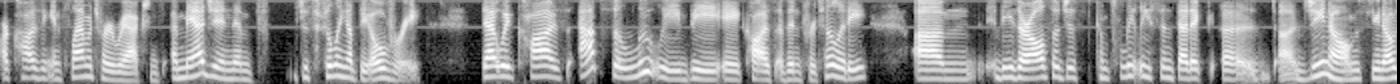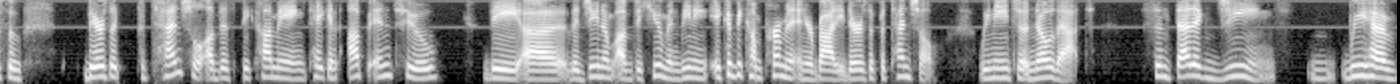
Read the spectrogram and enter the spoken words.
are causing inflammatory reactions. Imagine them just filling up the ovary. That would cause absolutely be a cause of infertility. Um, these are also just completely synthetic uh, uh, genomes you know so there's a potential of this becoming taken up into the uh, the genome of the human, meaning it could become permanent in your body. There's a potential. We need to know that. Synthetic genes. We have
